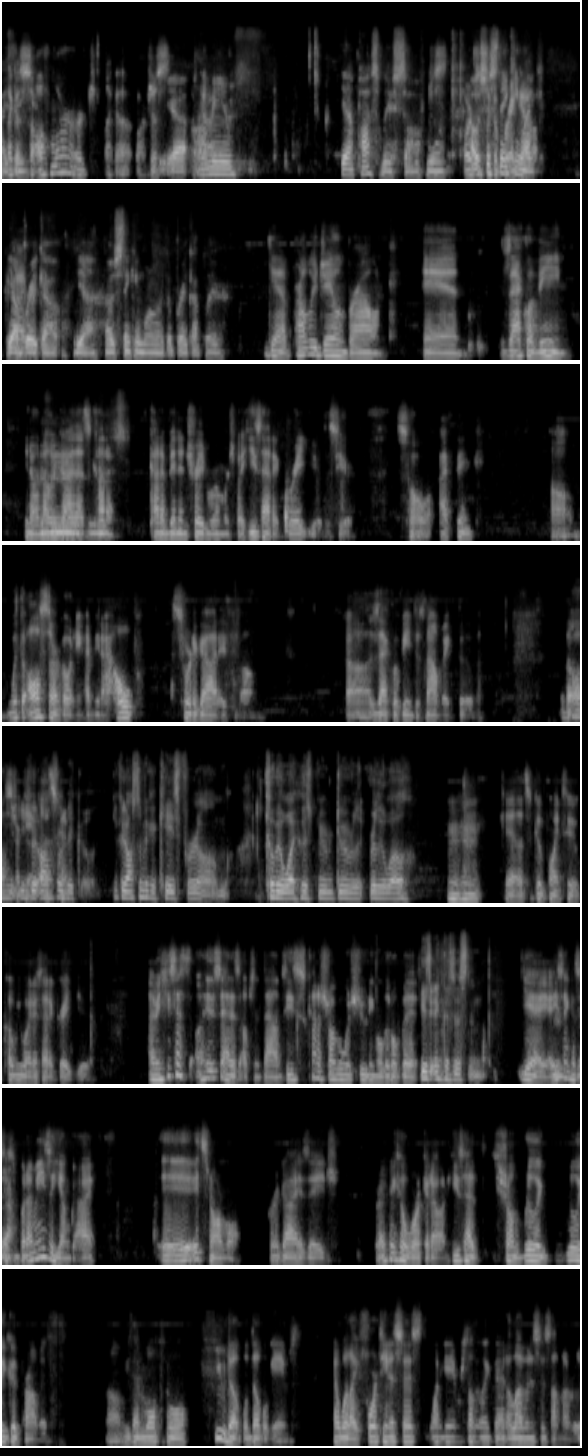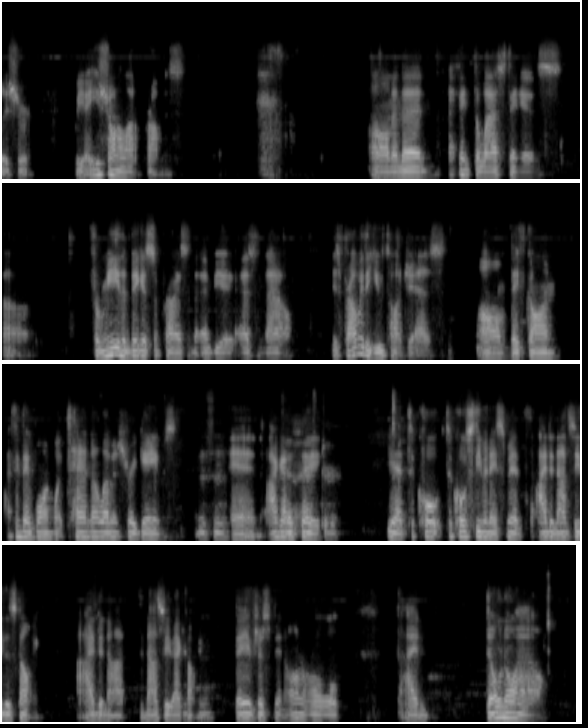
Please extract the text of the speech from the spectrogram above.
I like a sophomore or like a or just Yeah, I uh, mean, yeah, possibly a sophomore. just, or I was just, like thinking breakout like, yeah, guy. breakout. Yeah, I was thinking more like a breakout player. yeah, probably Jaylen Brown and Zach LaVine. You know, another guy Mhm, that's kind of kind of been in trade rumors, but he's had a great year this year. So I think um, with the All Star voting, I mean, I hope, I swear to God, if um, uh, Zach LaVine does not make the the Um, All Star you game, could also gonna- make a, you could also make a case for um Coby White, who's been doing really really well. Mm-hmm. Yeah, that's a good point too. Coby White has had a great year. I mean, he's has he's had his ups and downs. He's kind of struggled with shooting a little bit. He's inconsistent. Yeah, yeah, he's Mm, yeah. inconsistent, but I mean, he's a young guy. It's normal for a guy his age, but I think he'll work it out. He's had shown really, really good promise. Um, he's had multiple, few double double games. Had what like 14 assists one game or something like that. 11 assists. I'm not really sure, but yeah, he's shown a lot of promise. Um, and then I think the last thing is, uh, for me, the biggest surprise in the NBA as of now is probably the Utah Jazz. Um, they've gone, I think they've won what 10, 11 straight games, Mhm. and I gotta Yeah, say, after- yeah, to quote to quote Stephen A. Smith, I did not see this coming. I did not did not see that coming. Mhm. They've just been on a roll. I don't know how.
